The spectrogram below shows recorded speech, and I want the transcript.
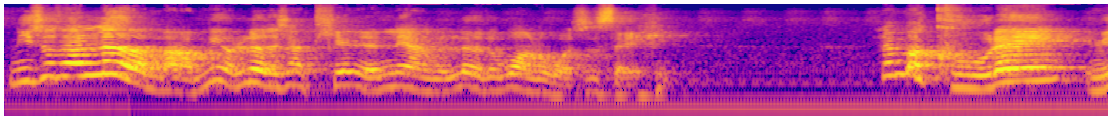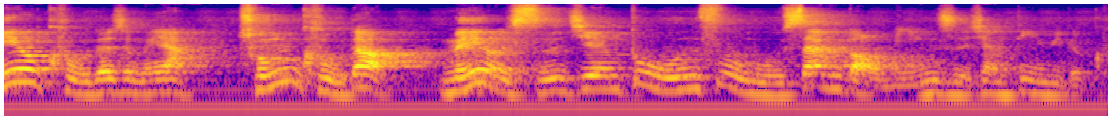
你说他乐嘛？没有乐的像天人那样的乐的，忘了我是谁。那么苦嘞？没有苦的怎么样？从苦到没有时间，不闻父母三宝名字，像地狱的苦。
